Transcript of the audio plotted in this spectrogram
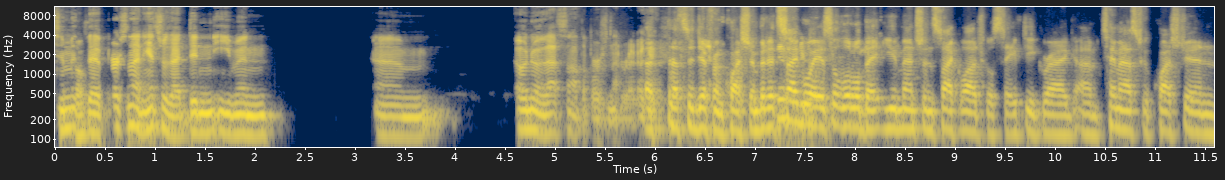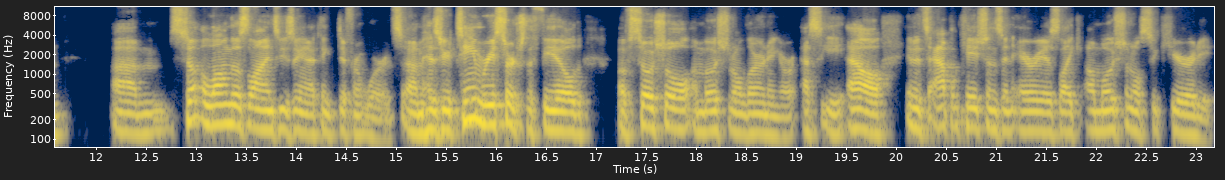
Tim, oh. the person that answered that didn't even. Um, Oh no, that's not the person that read. Okay. That, that's a different question, but it segues a little bit. You mentioned psychological safety, Greg. Um, Tim asked a question um, so along those lines, using I think different words. Um, has your team researched the field of social emotional learning or SEL in its applications in areas like emotional security,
